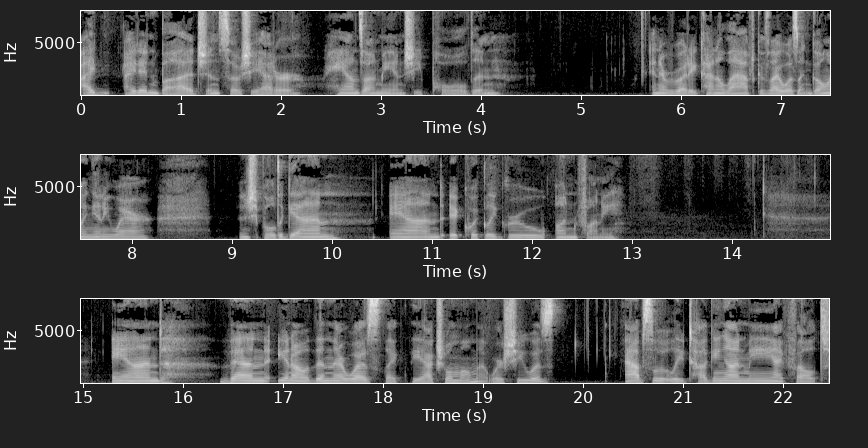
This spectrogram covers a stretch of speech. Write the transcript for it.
i i didn't budge. And so she had her hands on me and she pulled and and everybody kind of laughed because i wasn't going anywhere and she pulled again and it quickly grew unfunny and then, you know, then there was like the actual moment where she was absolutely tugging on me. I felt,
